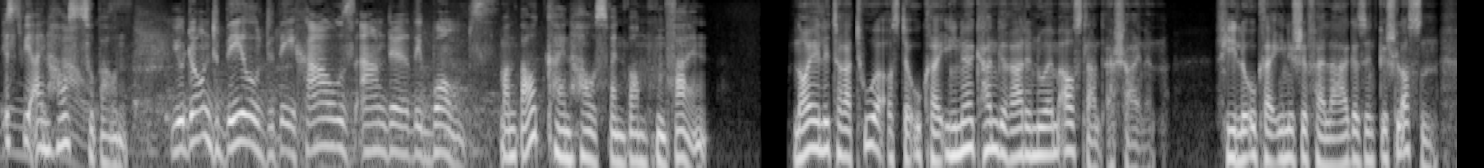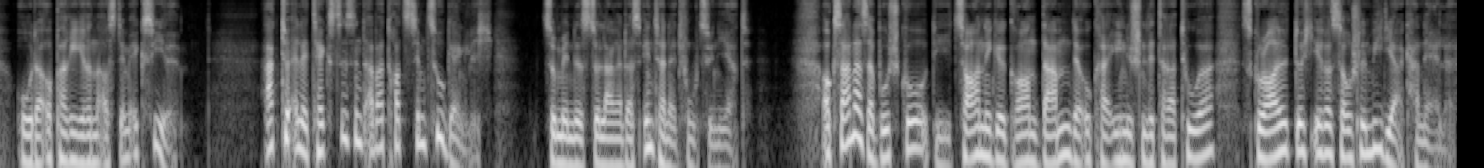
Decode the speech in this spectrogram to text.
ist wie ein Haus zu bauen. Man baut kein Haus, wenn Bomben fallen. Neue Literatur aus der Ukraine kann gerade nur im Ausland erscheinen. Viele ukrainische Verlage sind geschlossen oder operieren aus dem Exil. Aktuelle Texte sind aber trotzdem zugänglich, zumindest solange das Internet funktioniert. Oksana Sabuschko, die zornige Grande Dame der ukrainischen Literatur, scrollt durch ihre Social-Media-Kanäle.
